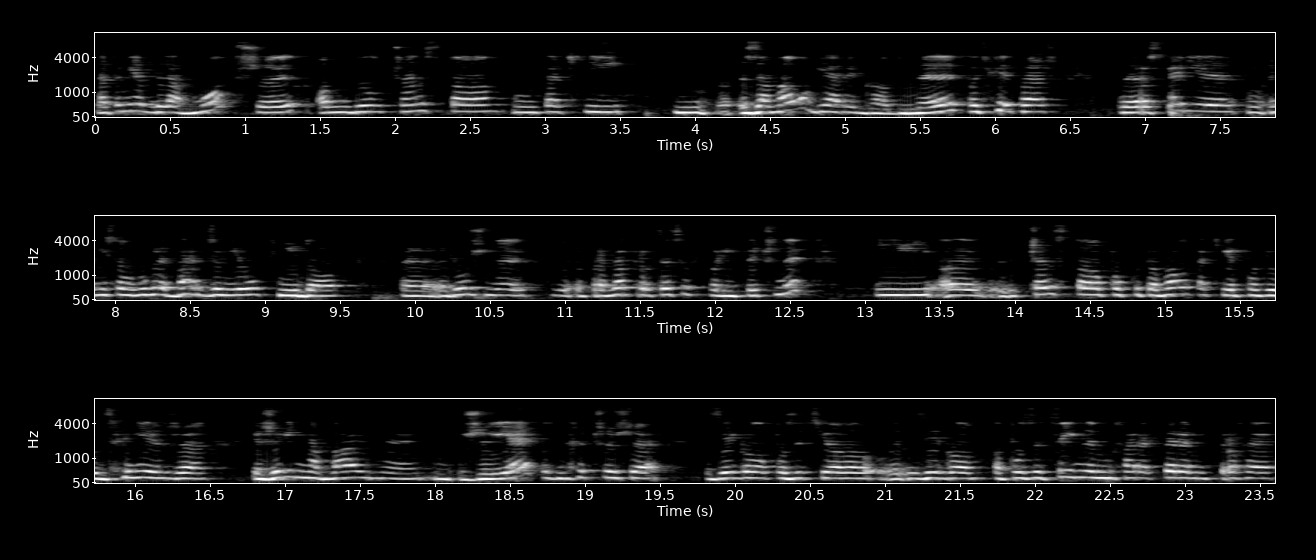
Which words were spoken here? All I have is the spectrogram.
Natomiast dla młodszych on był często mm, taki za mało wiarygodny, ponieważ Rosjanie, oni są w ogóle bardzo nieufni do e, różnych prawda, procesów politycznych i e, często pokutowało takie powiedzenie, że jeżeli Nawalny żyje, to znaczy, że z jego, opozycją, z jego opozycyjnym charakterem trochę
